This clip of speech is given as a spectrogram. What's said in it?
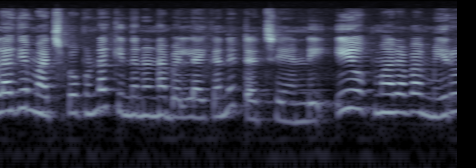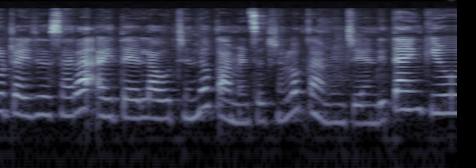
అలాగే మర్చిపోకుండా కిందనున్న బెల్ ఐకాన్ని టచ్ చేయండి. ఈ ఉప్మా రవ్వ మీరు ట్రై చేశారా? అయితే ఎలా వచ్చిందో కామెంట్ సెక్షన్లో కామెంట్ చేయండి. Thank you.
